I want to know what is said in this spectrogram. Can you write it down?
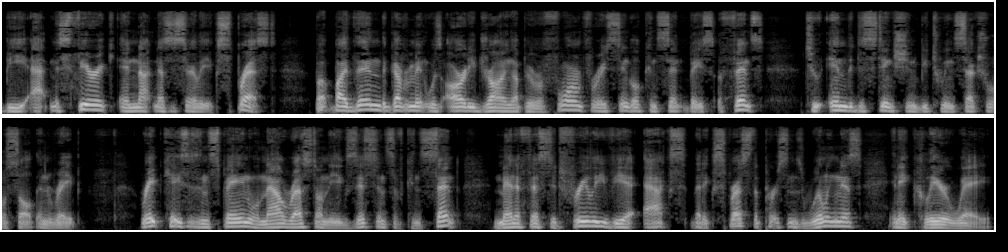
be atmospheric and not necessarily expressed but by then the government was already drawing up a reform for a single consent-based offense to end the distinction between sexual assault and rape. Rape cases in Spain will now rest on the existence of consent manifested freely via acts that express the person's willingness in a clear way,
